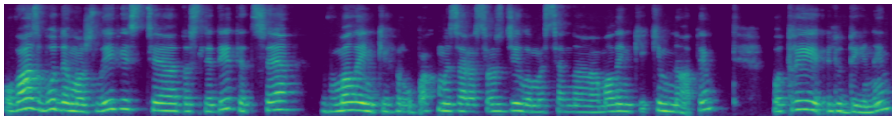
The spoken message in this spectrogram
у вас буде можливість е, дослідити це в маленьких групах. Ми зараз розділимося на маленькі кімнати по три людини.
